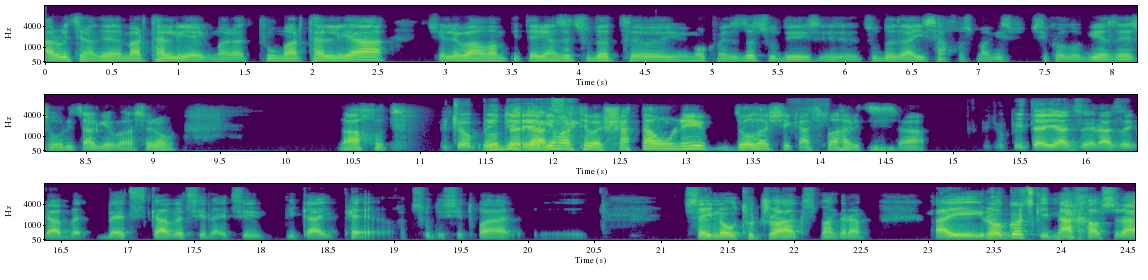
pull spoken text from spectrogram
არ ვიცი რამდენად მართალია ეგ მაგრამ თუ მართალია შეიძლება ამან პიტერიანზე ცუდად მოქმედოს და ცუდი ცუდად აისახოს მაგის ფსიქოლოგიაზე ეს ორი წაგება ასე რომ ნახოთ ბიჭო პიტერიანზე დაგემართება შატდაუნი ძოლაში კაცმა არიცის რა ბიჭო პიტერიანზე რაზე გამეც გამეცინა იცი ბიკაიფე ცუდი სიტყვა say no to drugs მაგრამ აი როგორც კი ნახავს რა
